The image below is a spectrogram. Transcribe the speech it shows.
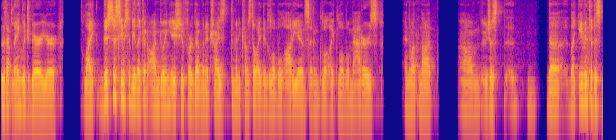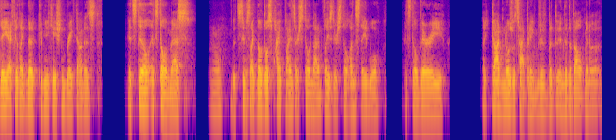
through that language barrier. Like this just seems to be like an ongoing issue for them when it tries when it comes to like the global audience and glo- like global matters and whatnot. Um, it's just uh, the like even to this day, I feel like the communication breakdown is it's still it's still a mess. You know, it seems like though those pipelines are still not in place; they're still unstable. It's still very like God knows what's happening but in the development of,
